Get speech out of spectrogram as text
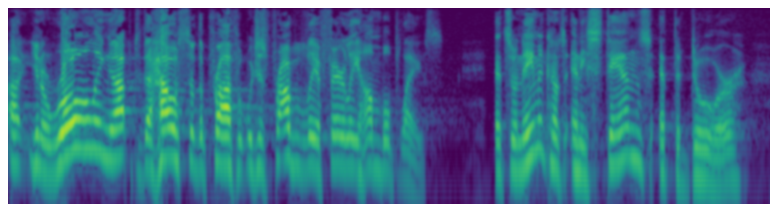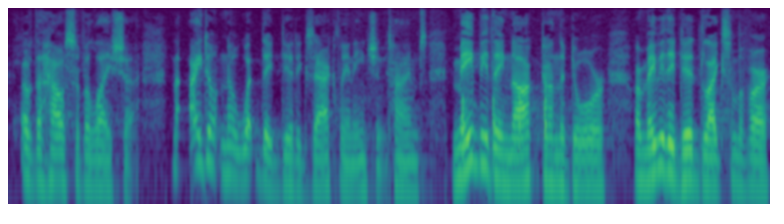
uh, you know rolling up to the house of the prophet which is probably a fairly humble place. And so Naaman comes and he stands at the door of the house of Elisha. Now, I don't know what they did exactly in ancient times. Maybe they knocked on the door, or maybe they did like some of our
